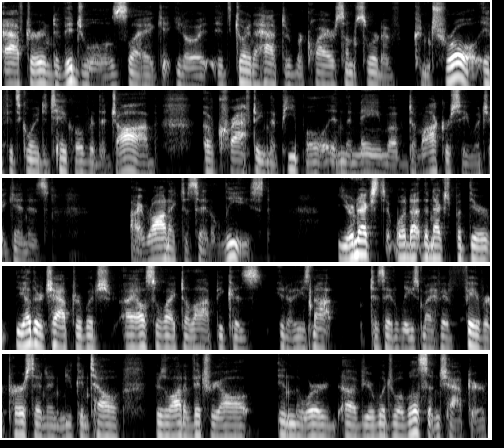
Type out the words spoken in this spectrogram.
after individuals, like, you know, it's going to have to require some sort of control if it's going to take over the job of crafting the people in the name of democracy, which again is ironic to say the least. Your next, well, not the next, but the, the other chapter, which I also liked a lot because, you know, he's not, to say the least, my favorite person. And you can tell there's a lot of vitriol in the word of your Woodrow Wilson chapter,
